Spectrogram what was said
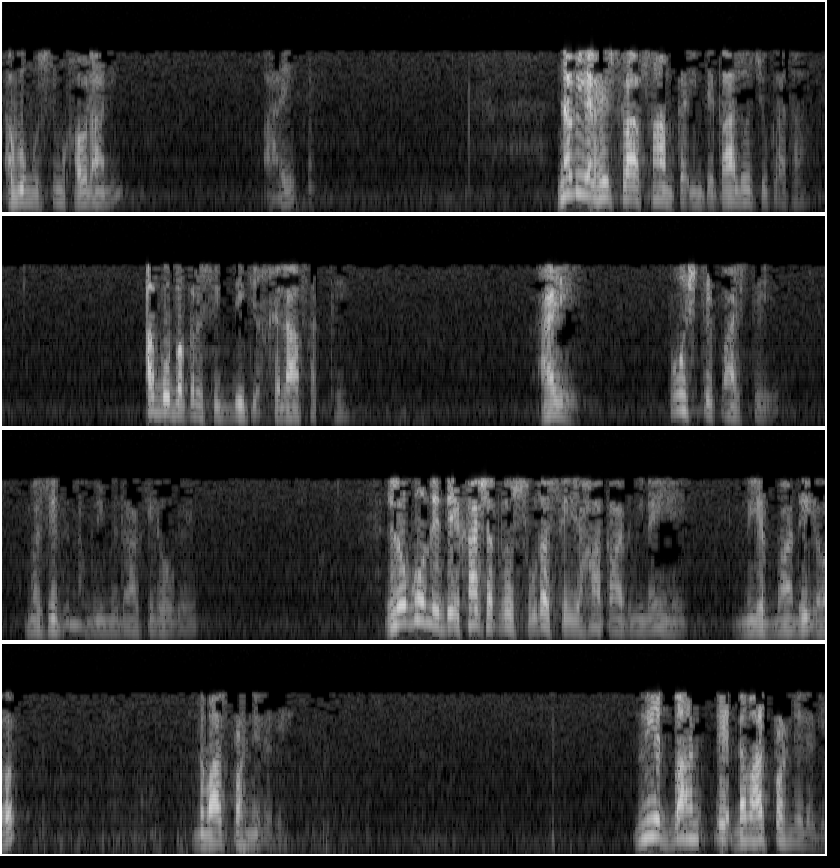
ابو مسلم خولانی آئے۔ نبی علیہ السلام کا انتقال ہو چکا تھا۔ ابو بکر صدیق کی خلافت تھی آئے، پوچھتے پانچتے مسجد نبی میں داخل ہو گئے۔ لوگوں نے دیکھا شکل سورت سے یہاں کا آدمی نہیں ہے۔ نیت باندھی اور نماز پڑھنے لگے۔ نیت باندھ، نماز پڑھنے لگے۔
